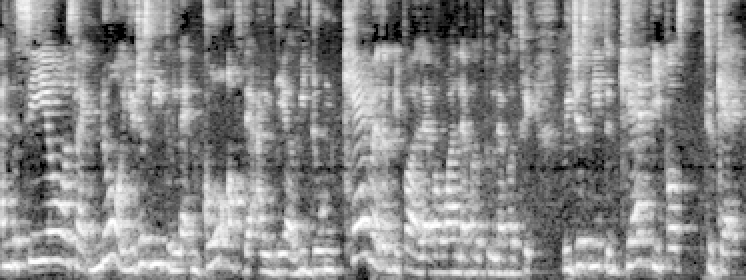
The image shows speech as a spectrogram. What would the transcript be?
And the CEO was like, no, you just need to let go of the idea. We don't care whether people are level one, level two, level three. We just need to get people to get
